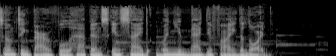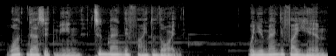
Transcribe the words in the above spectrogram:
Something powerful happens inside when you magnify the Lord. What does it mean to magnify the Lord? When you magnify Him,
